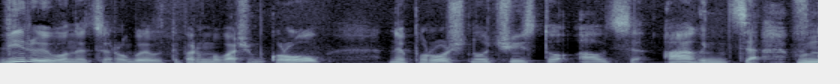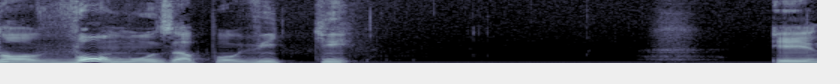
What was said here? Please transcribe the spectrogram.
Вірою вони це робили. Тепер ми бачимо кров непорочного чистого авця, агнця в новому заповіті. І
